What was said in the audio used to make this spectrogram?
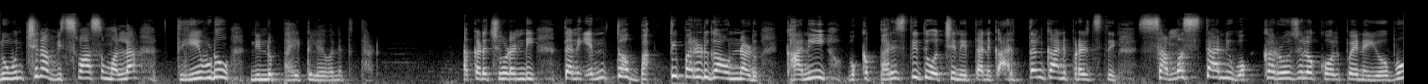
నువ్వు ఉంచిన విశ్వాసం వల్ల దేవుడు నిన్ను పైకి లేవనెత్తుతాడు. అక్కడ చూడండి తను ఎంతో భక్తిపరుడుగా ఉన్నాడు. కానీ ఒక పరిస్థితి వచ్చింది తనకు అర్థం కాని పరిస్థితి. సమస్తాన్ని ఒక్క రోజులో కోల్పోయిన యోబు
